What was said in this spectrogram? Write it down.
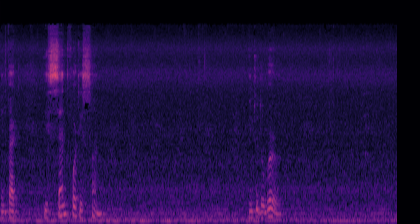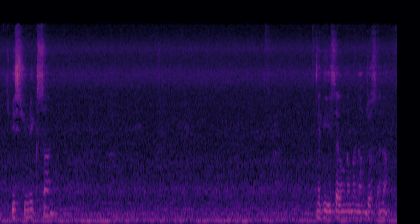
In fact, he sent forth his Son into the world. His unique Son. Nag-iisa lang naman ang Diyos anak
